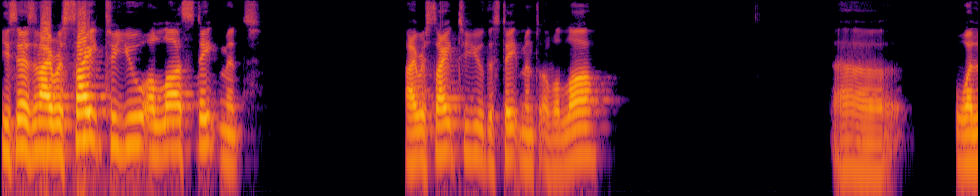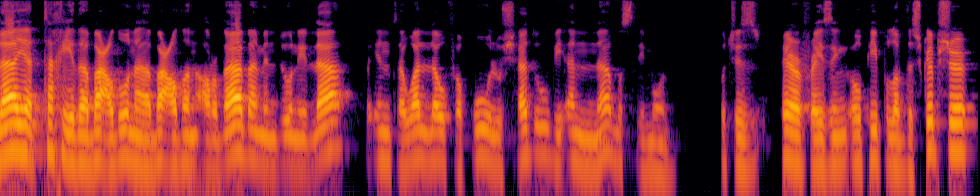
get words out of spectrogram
He says, And I recite to you Allah's statement. I recite to you the statement of Allah. ولا يتخذ بعضنا بعضا أربابا من دون الله فإن تولوا فقولوا اشهدوا بأننا مسلمون which is paraphrasing, O people of the scripture,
